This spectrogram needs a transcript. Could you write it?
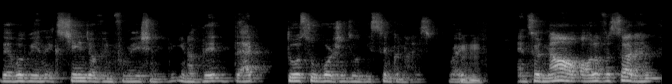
there will be an exchange of information. You know, they, that those two versions will be synchronized, right? Mm-hmm. And so now, all of a sudden,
